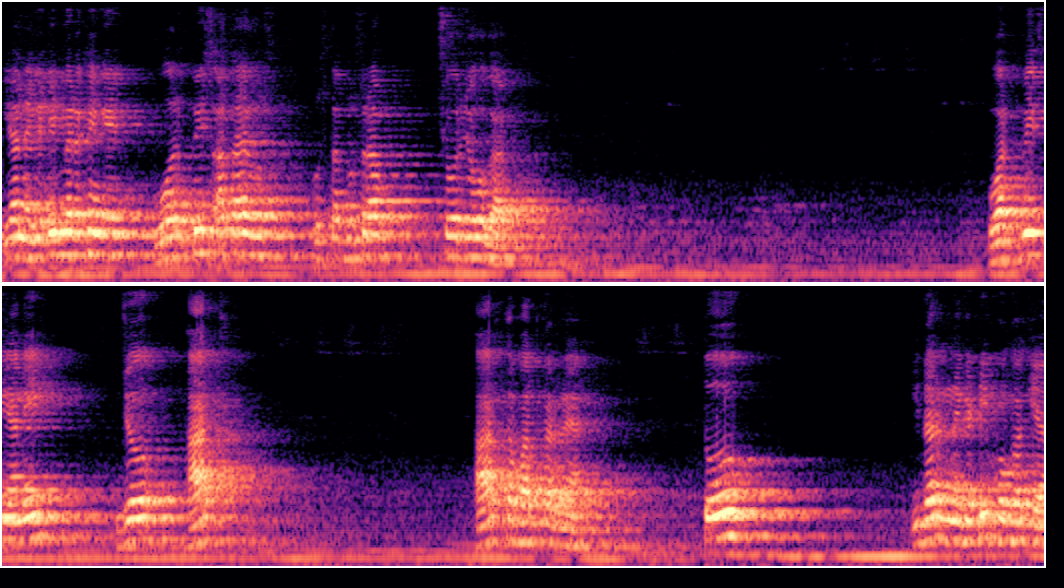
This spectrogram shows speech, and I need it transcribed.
या नेगेटिव में रखेंगे वर्क पीस आता है उस, उसका दूसरा छोर जो होगा वर्क पीस यानी जो आर्थ आर्थ का बात कर रहे हैं। तो इधर नेगेटिव होगा क्या?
